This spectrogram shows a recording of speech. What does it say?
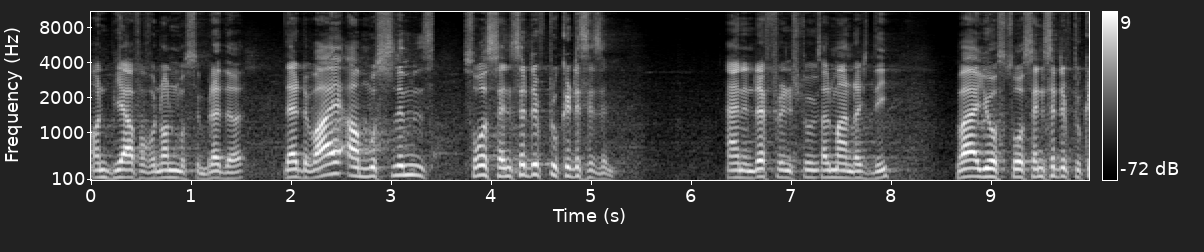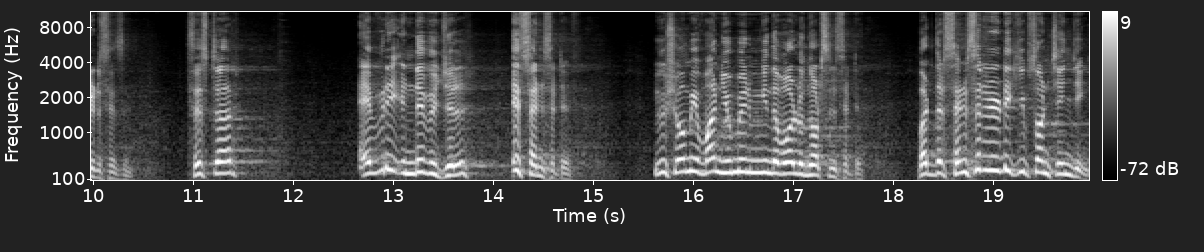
on behalf of a non-Muslim brother, that why are Muslims so sensitive to criticism? And in reference to Salman Rushdie, why are you so sensitive to criticism? Sister, every individual is sensitive. You show me one human being in the world who's not sensitive. But the sensitivity keeps on changing.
